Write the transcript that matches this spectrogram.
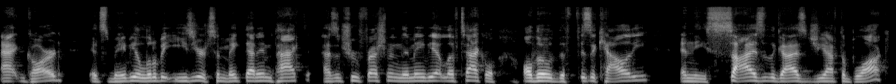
at guard. It's maybe a little bit easier to make that impact as a true freshman than maybe at left tackle. Although the physicality and the size of the guys that you have to block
